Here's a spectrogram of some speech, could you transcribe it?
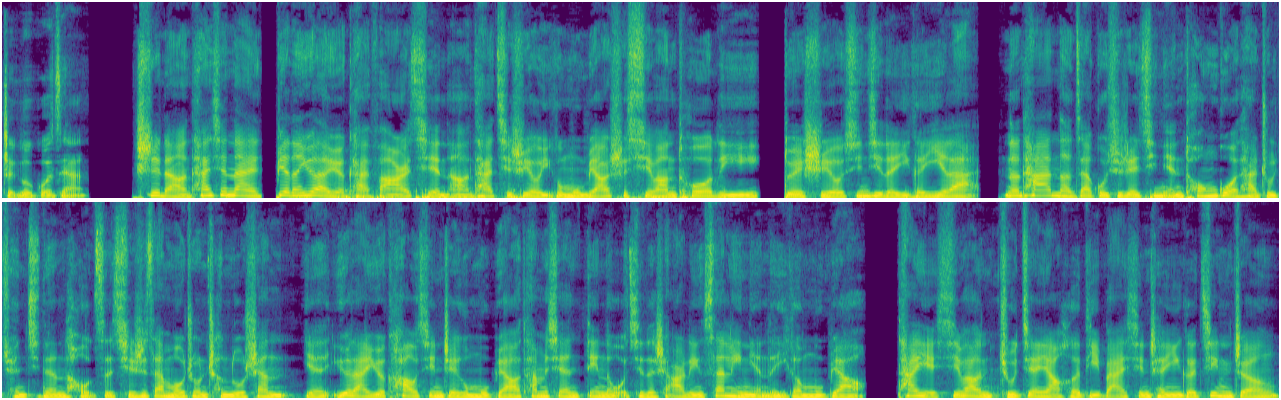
整个国家。是的，它现在变得越来越开放，而且呢，它其实有一个目标是希望脱离对石油经济的一个依赖。那它呢，在过去这几年通过它主权基金的投资，其实在某种程度上也越来越靠近这个目标。他们现在定的，我记得是二零三零年的一个目标。它也希望逐渐要和迪拜形成一个竞争，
